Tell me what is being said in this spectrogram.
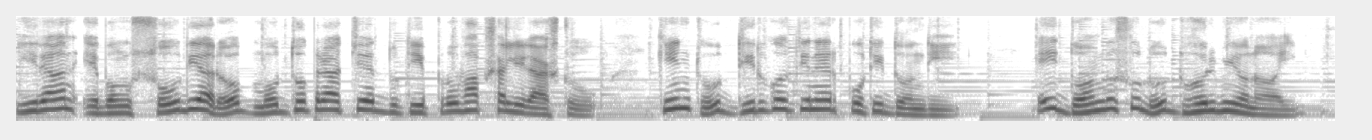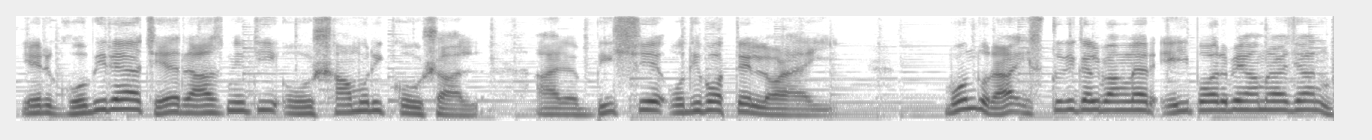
ইরান এবং সৌদি আরব মধ্যপ্রাচ্যের দুটি প্রভাবশালী রাষ্ট্র, কিন্তু দীর্ঘদিনের প্রতিদ্বন্দ্বী। এই দ্বন্দ্ব শুধু ধর্মীয় নয়, এর গভীরে আছে রাজনীতি ও সামরিক কৌশল আর বিশ্বে অধিপত্যের লড়াই। বন্ধুরা হিস্টোরিক্যাল বাংলার এই পর্বে আমরা জানব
